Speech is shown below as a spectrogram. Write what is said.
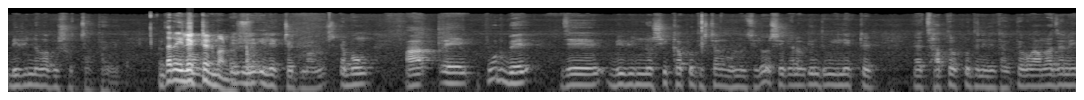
বিভিন্নভাবে সোচ্চার থাকে। তারা elected মানুষ। ইলেকটেড মানুষ। এবং পূর্বে যে বিভিন্ন শিক্ষা প্রতিষ্ঠানগুলো ছিল সেখানেও কিন্তু ইলেকটেড ছাত্র প্রতিনিধি থাকতো। এবং আমরা জানি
